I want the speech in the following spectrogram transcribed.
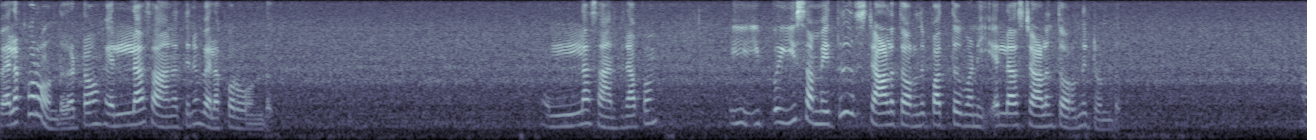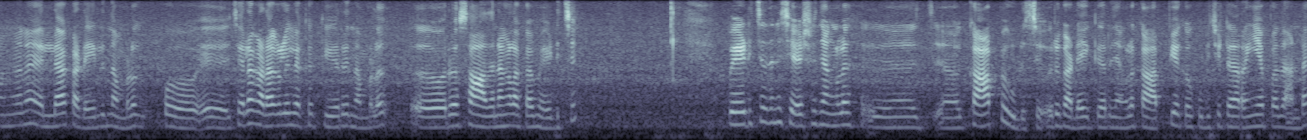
വിലക്കുറവുണ്ട് കേട്ടോ. എല്ലാ സാധനത്തിനും വിലക്കുറവുണ്ട്. എല്ലാ സാധനത്തിനും. അപ്പം ഈ ഇപ്പോൾ ഈ സമയത്ത് സ്റ്റാൾ തുറന്ന് പത്ത് മണി എല്ലാ സ്റ്റാളും തുറന്നിട്ടുണ്ട്. അങ്ങനെ എല്ലാ കടയിലും നമ്മൾ ചില കടകളിലൊക്കെ കയറി നമ്മൾ ഓരോ സാധനങ്ങളൊക്കെ മേടിച്ച് മേടിച്ചതിന് ശേഷം ഞങ്ങൾ കാപ്പി കുടിച്ച് ഒരു കടയിൽ കയറി ഞങ്ങൾ കാപ്പിയൊക്കെ കുടിച്ചിട്ട് ഇറങ്ങിയപ്പോൾ ദാണ്ട്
